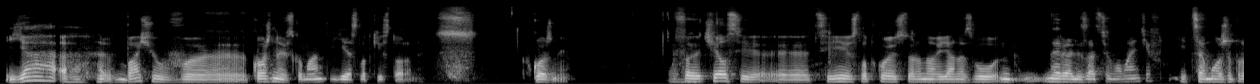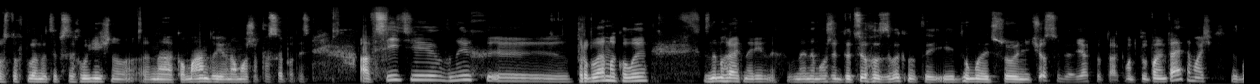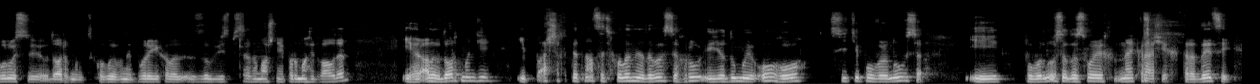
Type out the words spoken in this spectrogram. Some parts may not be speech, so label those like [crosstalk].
Я е, бачу в е, кожної з команд є слабкі сторони. В кожної. В Челсі е, цією слабкою стороною я назву нереалізацію моментів, і це може просто вплинути психологічно на команду, і вона може посипатись. А в Сіті в них е, проблема, коли з ними грають на рівних. Вони не можуть до цього звикнути і думають, що нічого собі, як то так. От пам'ятаєте матч з Борусією Дортмунд, коли вони приїхали після домашньої перемоги 2-1 і грали в Дортмунді. І перших 15 хвилин я дивився гру, і я думаю, ого, Сіті повернувся. І повернувся до своїх найкращих традицій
